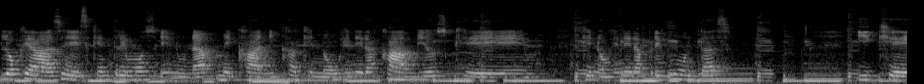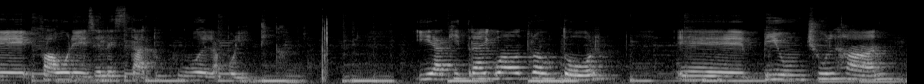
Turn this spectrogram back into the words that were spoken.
lo que hace es que entremos en una mecánica que no genera cambios, que, que no genera preguntas y que favorece el statu quo de la política. Y aquí traigo a otro autor, eh, Byung-Chul Han,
